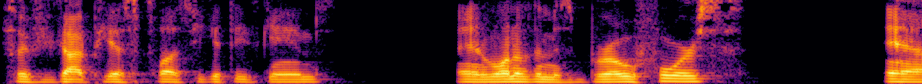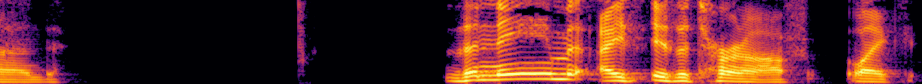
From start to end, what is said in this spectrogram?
So if you've got PS Plus, you get these games, and one of them is Broforce, and the name I, is a turnoff. Like,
